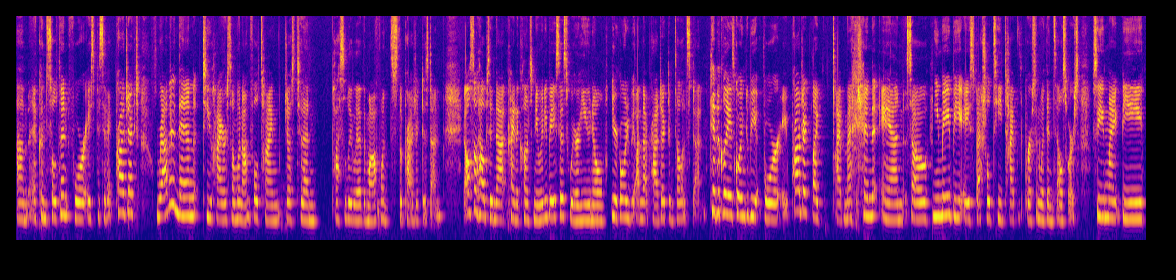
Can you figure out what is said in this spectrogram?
um, a consultant for a specific project rather than to hire someone on full time just to then possibly lay them off once the project is done. It also helps in that kind of continuity basis where you know you're going to be on that project until it's done. Typically it's going to be for a project like I've mentioned and so you may be a specialty type of person within Salesforce. So you might be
